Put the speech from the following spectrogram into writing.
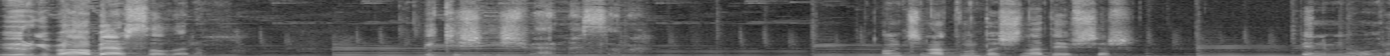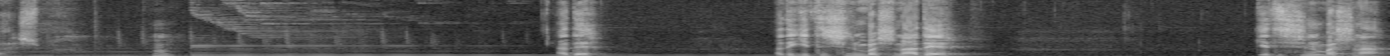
Ür gibi haber salarım. Bir kişi iş vermez. Onun için aklını başına devşir. Benimle uğraşma. Hı? Hadi. Hadi git işinin başına hadi. Git işinin başına.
